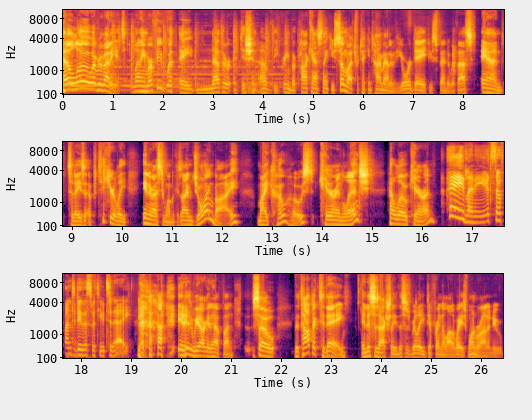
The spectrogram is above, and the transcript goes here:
Hello, everybody. It's Lenny Murphy with another edition of the GreenBook Podcast. Thank you so much for taking time out of your day to spend it with us. And today's a particularly interesting one because I'm joined by my co host, Karen Lynch. Hello, Karen. Hey, Lenny. It's so fun to do this with you today. it is. We are going to have fun. So, the topic today, and this is actually, this is really different in a lot of ways. One, we're on a new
